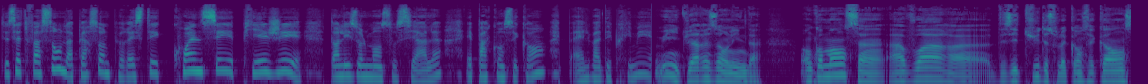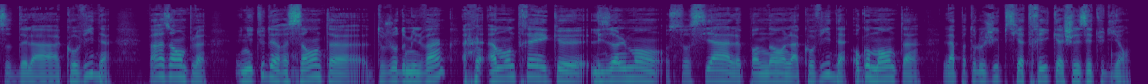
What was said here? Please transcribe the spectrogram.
De cette façon, la personne peut rester coincée, piégée dans l'isolement social et par conséquent, ben, elle va déprimer. Oui, tu as raison Linda on commence à avoir euh, des études sur les conséquences de la Covid. Par exemple, une étude récente, euh, toujours 2020, a montré que l'isolement social pendant la Covid augmente la pathologie psychiatrique chez les étudiants.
